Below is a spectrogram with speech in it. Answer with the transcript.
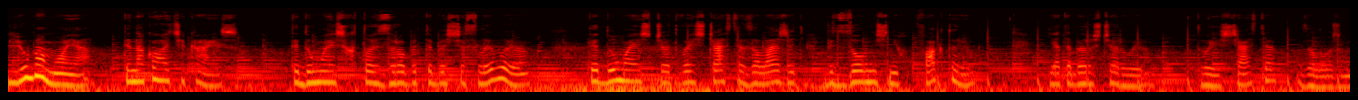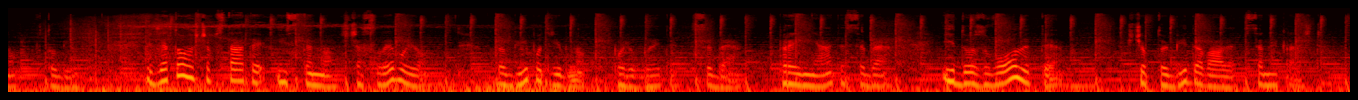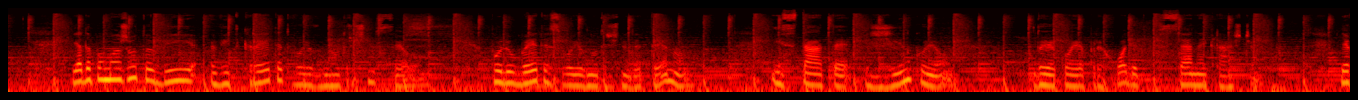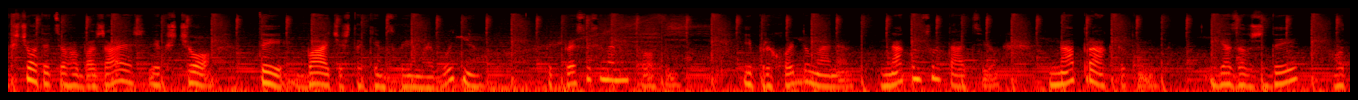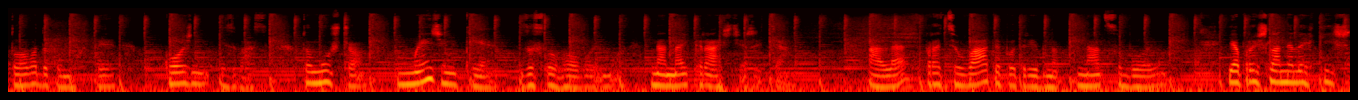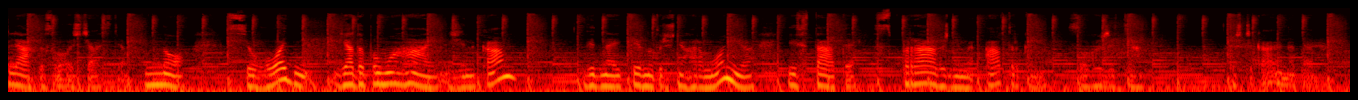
Люба моя, ти на кого чекаєш? Ти думаєш, хтось зробить тебе щасливою? Ти думаєш, що твоє щастя залежить від зовнішніх факторів? Я тебе розчарую. Твоє щастя заложено в тобі. І для того, щоб стати істинно щасливою, тобі потрібно полюбити себе, прийняти себе і дозволити, щоб тобі давали все найкраще. Я допоможу тобі відкрити твою внутрішню силу, полюбити свою внутрішню дитину і стати жінкою, до якої приходить все найкраще. Якщо ти цього бажаєш, якщо ти бачиш таким своє майбутнє, підписуйся на мій профіль і приходь до мене на консультацію, на практику. Я завжди готова допомогти кожній із вас. Тому що ми, жінки, заслуговуємо на найкраще життя. Але працювати потрібно над собою. Я пройшла нелегкий шлях до свого щастя. Но сьогодні я допомагаю жінкам віднайти внутрішню гармонію і стати справжніми авторками свого життя. Тож чекаю на тебе.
